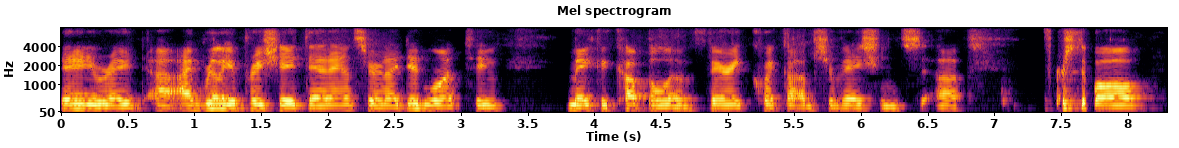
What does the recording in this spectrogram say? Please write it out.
At any rate, uh, I really appreciate that answer, and I did want to make a couple of very quick observations. Uh, first of all,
